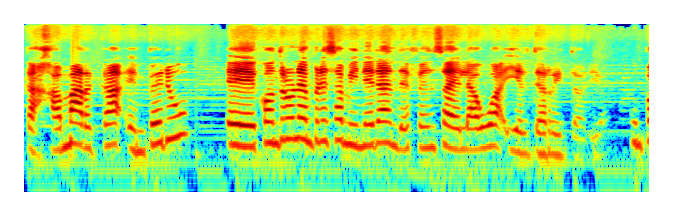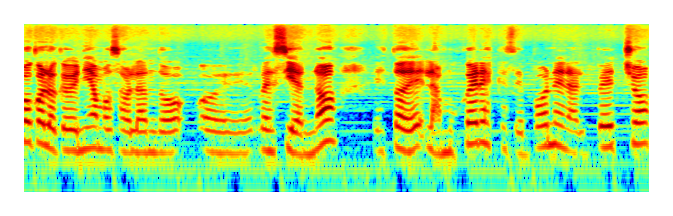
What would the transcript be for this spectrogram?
Cajamarca en Perú eh, contra una empresa minera en defensa del agua y el territorio. Un poco lo que veníamos hablando eh, recién, ¿no? Esto de las mujeres que se ponen al pecho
